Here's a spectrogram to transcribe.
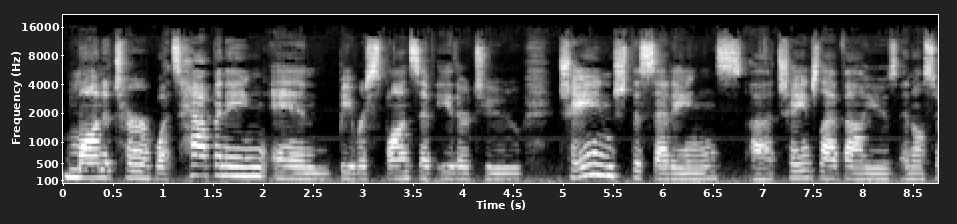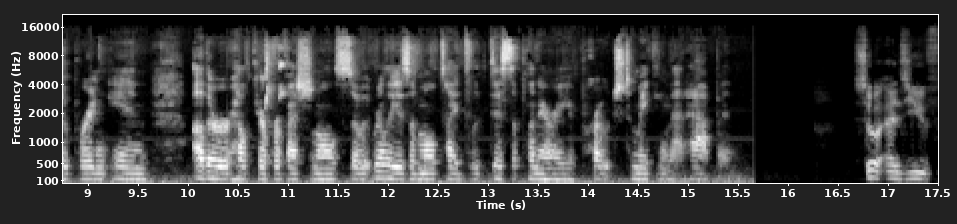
monitor what's happening and be responsive either to change the settings, uh, change lab values, and also bring in other healthcare professionals. So it really is a multidisciplinary approach to making that happen. So, as you've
